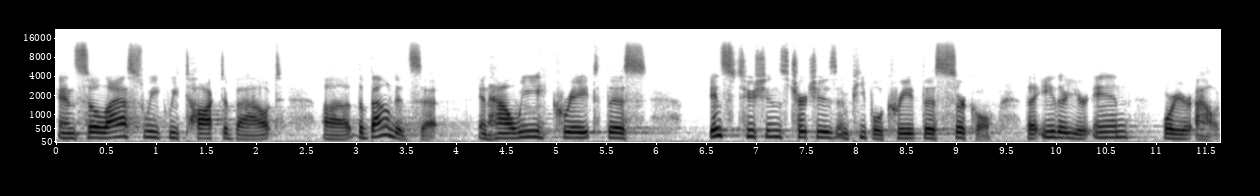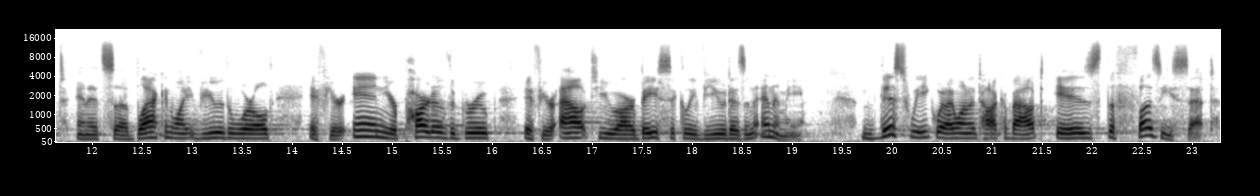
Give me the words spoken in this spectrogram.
And so last week we talked about uh, the bounded set and how we create this institutions, churches, and people create this circle that either you're in or you're out. And it's a black and white view of the world. If you're in, you're part of the group. If you're out, you are basically viewed as an enemy. This week, what I want to talk about is the fuzzy set.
